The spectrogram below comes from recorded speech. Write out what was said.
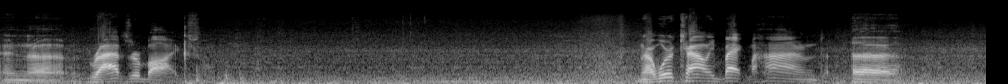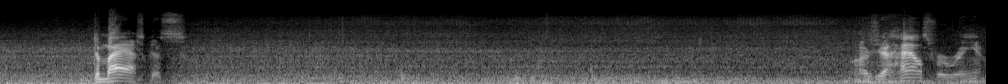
and uh, rides their bikes. Now we're kind of back behind uh, Damascus. There's your house for rent.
